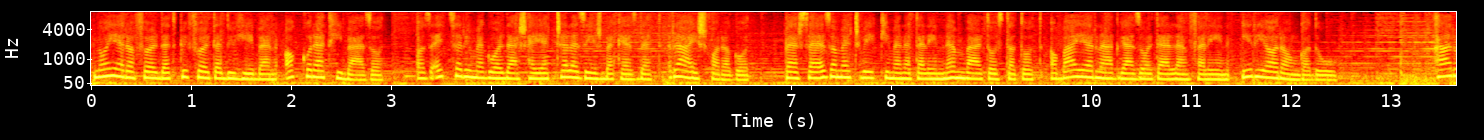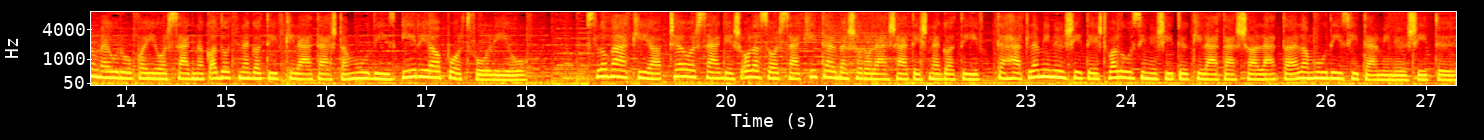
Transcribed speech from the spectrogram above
Neuer a földet püfölte dühében, akkorát hibázott. Az egyszerű megoldás helyett cselezésbe kezdett, rá is faragott. Persze ez a meccs végkimenetelén nem változtatott, a Bayern átgázolt ellenfelén, írja a rangadó. Három európai országnak adott negatív kilátást a Moody's, írja a portfólió. Szlovákia, Csehország és Olaszország hitelbesorolását is negatív, tehát leminősítést valószínűsítő kilátással látta el a Moody's hitelminősítő.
